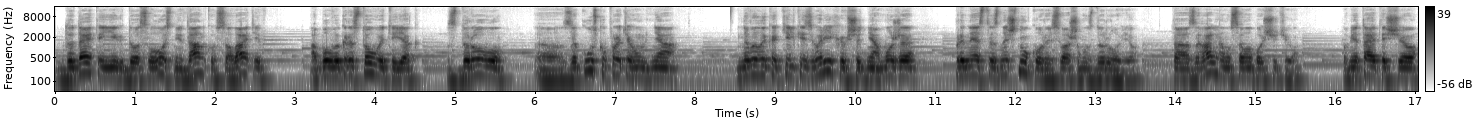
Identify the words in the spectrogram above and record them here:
Додайте їх до свого сніданку, салатів або використовуйте як здорову е, закуску протягом дня. Невелика кількість горіхів щодня може принести значну користь вашому здоров'ю та загальному самопочуттю. Пам'ятайте, що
